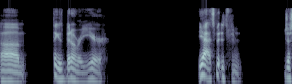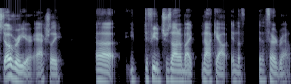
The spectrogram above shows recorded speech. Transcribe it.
Um, I think it's been over a year. Yeah, it's been it's been just over a year actually. Uh, he defeated Trizano by knockout in the in the third round.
